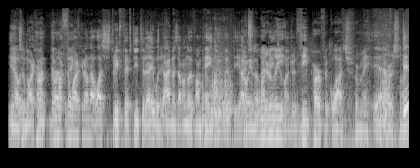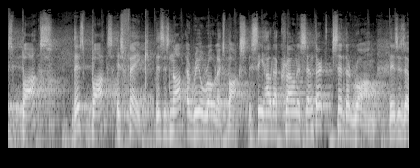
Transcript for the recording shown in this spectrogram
You know, the the market, on, the, mar- the market on that watch is 350 today with diamonds. I don't know if I'm paying 250. I don't It's even know if I'm paying literally 200. the perfect watch for me. Yeah. Personally. This box, this box is fake. This is not a real Rolex box. See how that crown is centered? Centered wrong. This is a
